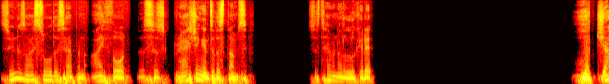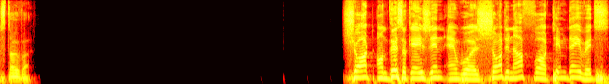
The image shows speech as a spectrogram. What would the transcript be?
As soon as I saw this happen, I thought this is crashing into the stumps. Let's just have another look at it. Oh, just over. Short on this occasion and was short enough for Tim Davids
